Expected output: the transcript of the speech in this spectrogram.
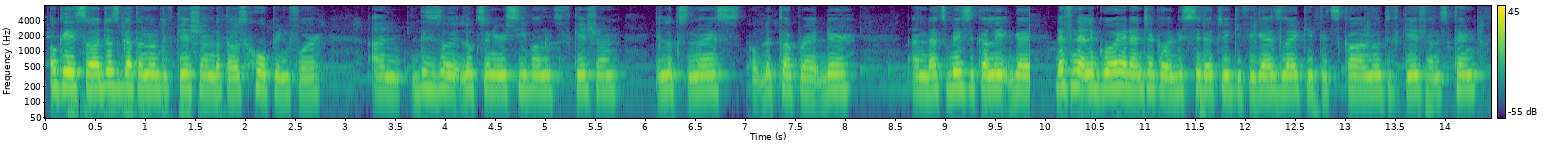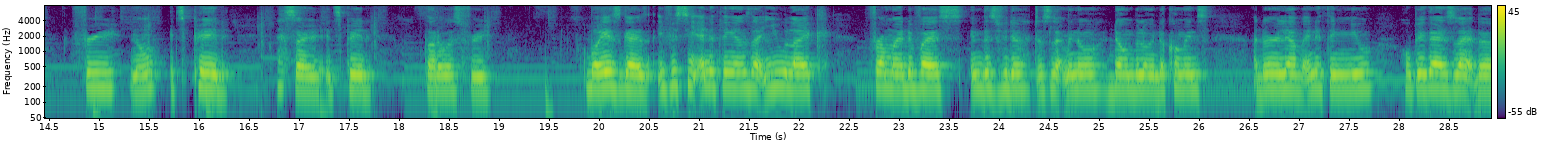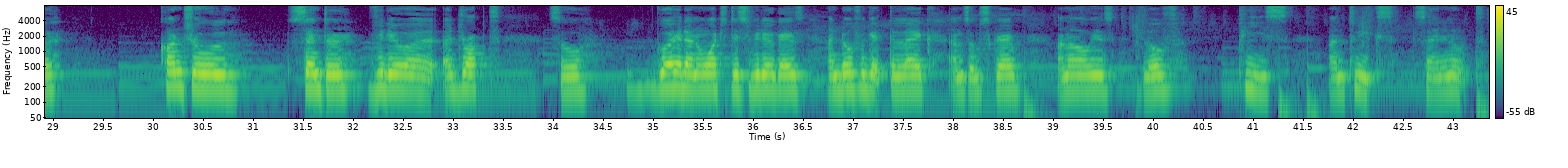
Okay, so I just got a notification that I was hoping for, and this is how it looks when you receive a notification. It looks nice up the top right there, and that's basically it, guys. Definitely go ahead and check out this Cydia tweak if you guys like it. It's called Notifications 10, free. No, it's paid. Sorry, it's paid. Thought it was free. But yes, guys, if you see anything else that you like from my device in this video, just let me know down below in the comments. I don't really have anything new. Hope you guys like the control center video I, I dropped. So go ahead and watch this video guys. And don't forget to like and subscribe. And always love peace and tweaks signing out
